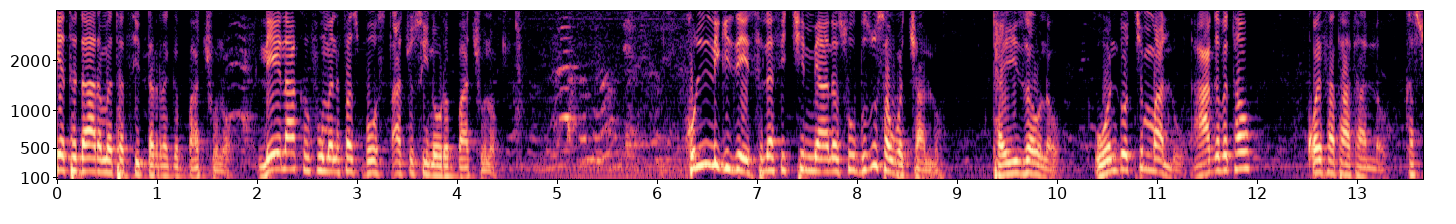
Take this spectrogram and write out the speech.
የትዳር መተት ሲደረግባችሁ ነው። ሌላ ክፉ መንፈስ በውስጣችሁ ሲኖርባችሁ ነው። ሁል ጊዜ ስለ ፍቺ የሚያነሱ ብዙ ሰዎች አሉ። ተይዘው ነው። ወንዶችም አሉ አግብተው ቆይ ፈታታለሁ፣ ከእሷ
